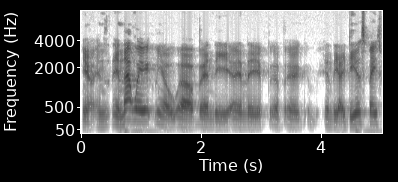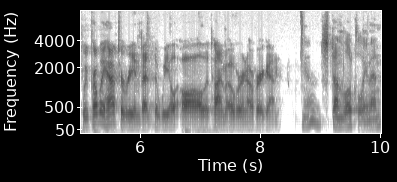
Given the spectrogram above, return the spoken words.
you know, in in that way, you know, uh, in the in the uh, in the idea space, we probably have to reinvent the wheel all the time, over and over again. Yeah, it's done locally then.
